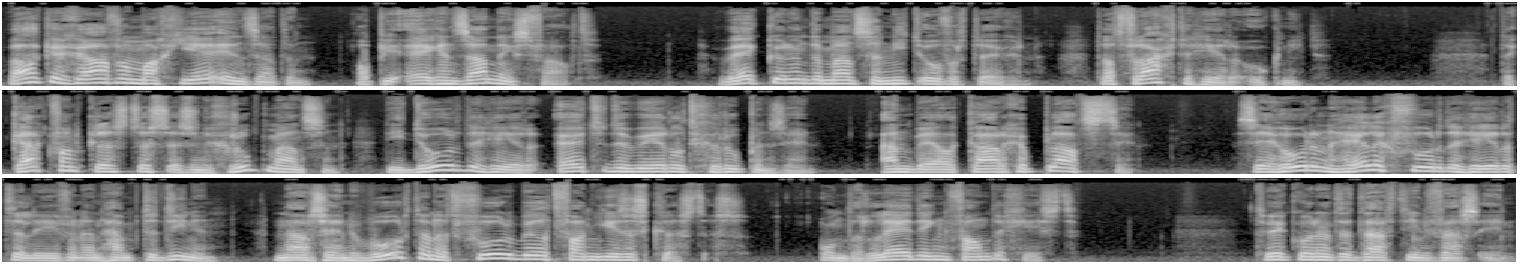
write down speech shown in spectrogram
Welke gaven mag jij inzetten op je eigen zendingsveld? Wij kunnen de mensen niet overtuigen. Dat vraagt de Heer ook niet. De kerk van Christus is een groep mensen die door de Heer uit de wereld geroepen zijn en bij elkaar geplaatst zijn. Zij horen heilig voor de Heer te leven en Hem te dienen, naar zijn woord en het voorbeeld van Jezus Christus, onder leiding van de Geest. 2 Korinthe 13, vers 1.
